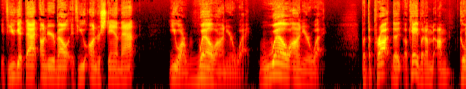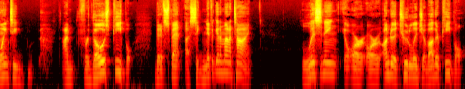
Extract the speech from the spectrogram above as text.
if you get that under your belt, if you understand that, you are well on your way. Well on your way. But the pro the okay, but I'm I'm going to I'm for those people that have spent a significant amount of time listening or or under the tutelage of other people,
